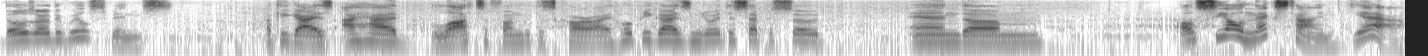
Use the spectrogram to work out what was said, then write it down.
those are the wheel spins. Okay guys, I had lots of fun with this car. I hope you guys enjoyed this episode and um I'll see y'all next time. Yeah.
